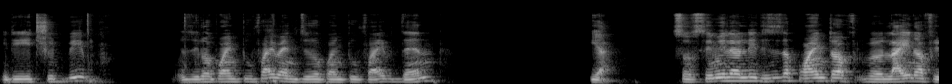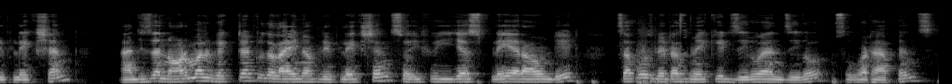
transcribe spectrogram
it, it should be 0 0.25 and 0 0.25 then yeah. So similarly this is the point of uh, line of reflection and this is a normal vector to the line of reflection. So if we just play around it suppose let us make it 0 and 0 so what happens?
